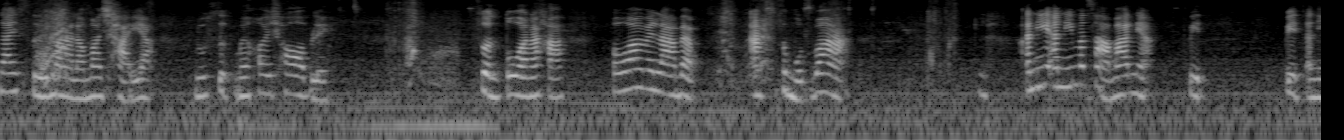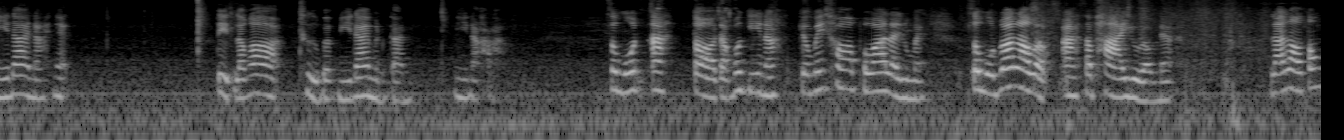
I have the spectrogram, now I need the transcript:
ได้ซื้อมาแล้วมาใช้อะรู้สึกไม่ค่อยชอบเลย ส่วนตัวนะคะ เพราะว่าเวลาแบบอะสมมติว่า อันนี้อันนี้มันสามารถเนี่ยปิดปิดอันนี้ได้นะเนี่ย ติดแล้วก็ถือแบบนี้ได้เหมือนกันนี่นะคะ สมมติอะต่อจากเมื่อกี้นะเกลไม่ชอบเพราะว่าอะไรรู้ไหมสมมติว่าเราแบบอะสะพายอยู่แบบเนี้ย แล้วเราต้อง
